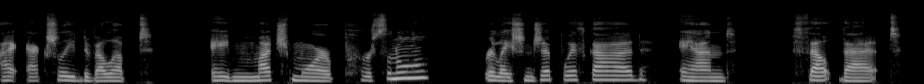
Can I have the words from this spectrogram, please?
I actually developed a much more personal relationship with God and felt that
